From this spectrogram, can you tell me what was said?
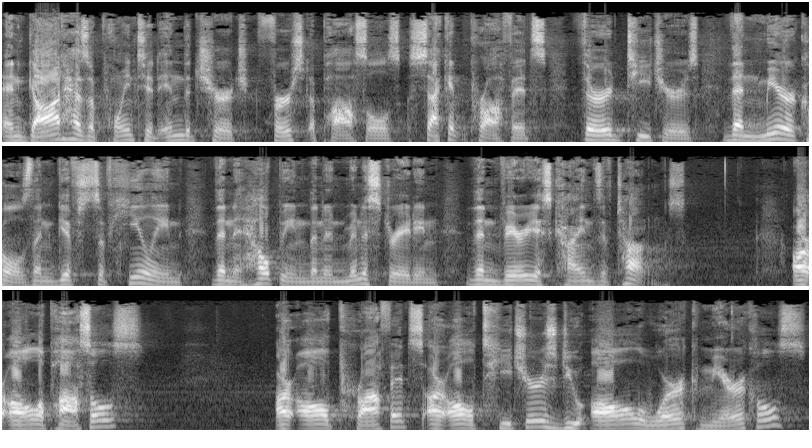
and God has appointed in the church first apostles, second prophets, third teachers, then miracles, then gifts of healing, then helping, then administrating, then various kinds of tongues. Are all apostles? Are all prophets? Are all teachers? Do all work miracles?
